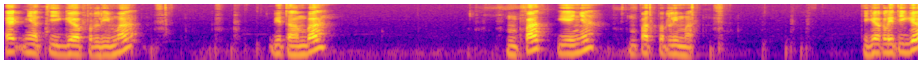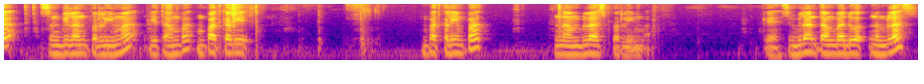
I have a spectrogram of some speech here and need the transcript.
X-nya 3 per 5, ditambah 4 Y nya 4 per 5 3 kali 3 9 per 5 ditambah 4 kali 4 kali 4 16 per 5 Oke 9 tambah 2 16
